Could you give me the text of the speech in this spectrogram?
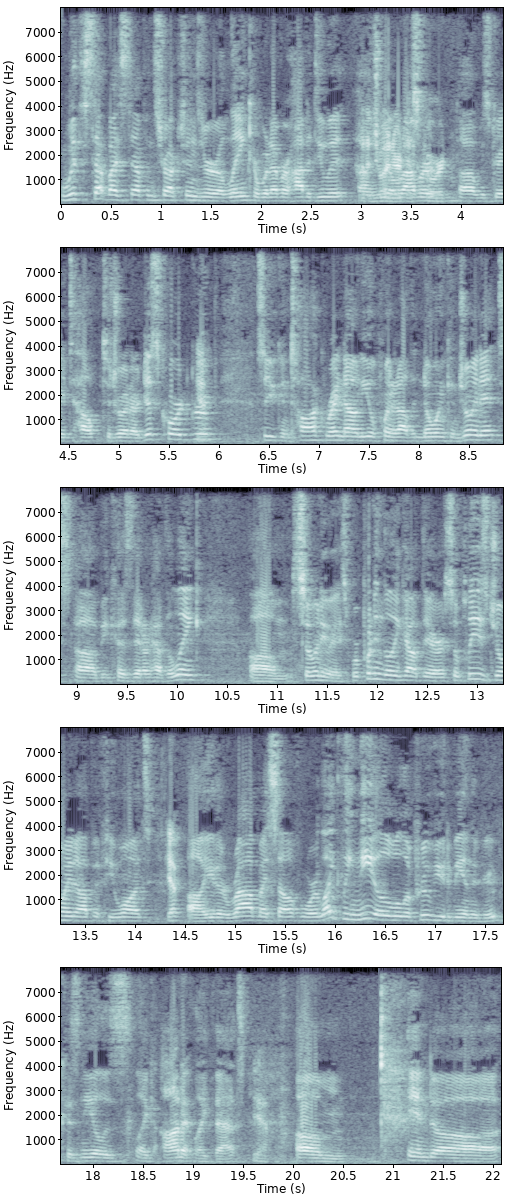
with step-by-step instructions or a link or whatever how to do it. How to Uh, join Neil our Robert Discord. uh, was great to help to join our Discord group, so you can talk. Right now, Neil pointed out that no one can join it uh, because they don't have the link. Um, so, anyways, we're putting the link out there. So please join up if you want. Yep. Uh, either Rob, myself, or likely Neil will approve you to be in the group because Neil is like on it like that. yeah. Um, and uh,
